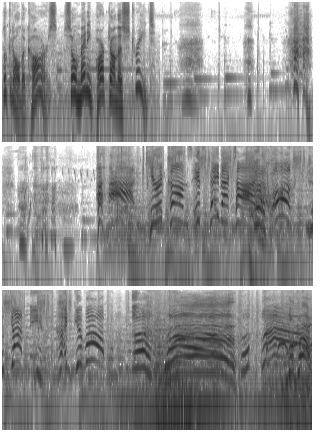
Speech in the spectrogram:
Look at all the cars. So many parked on the street. Ha ha! Here it comes! It's payback time! Ugh, you got me! I give up! Ugh. Look out!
